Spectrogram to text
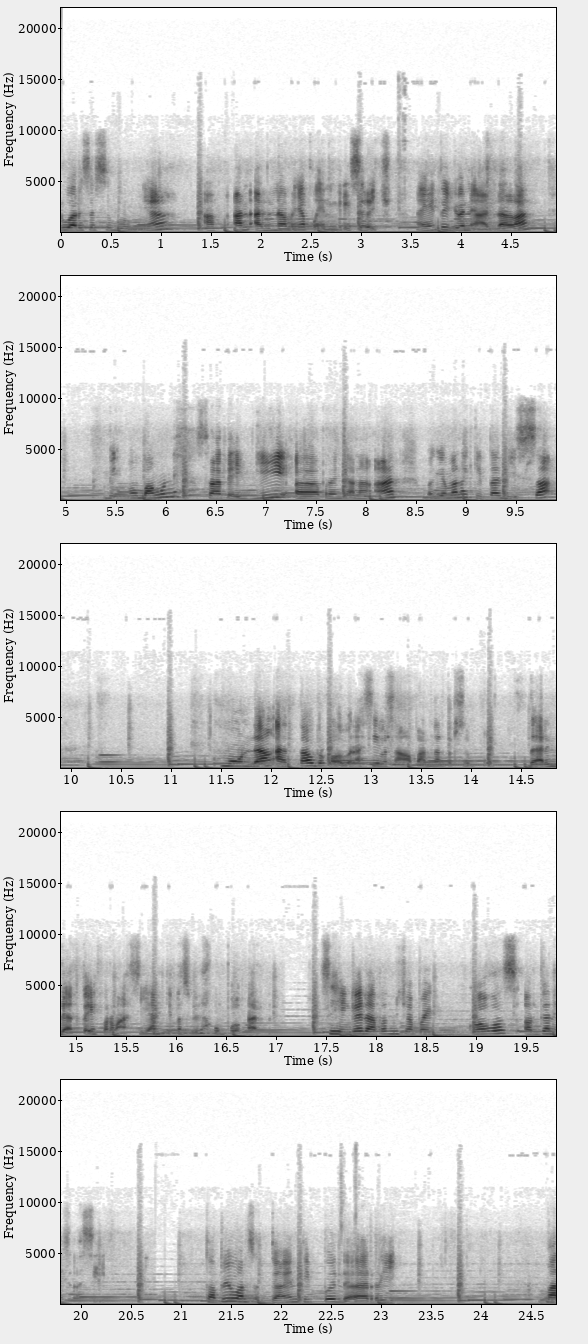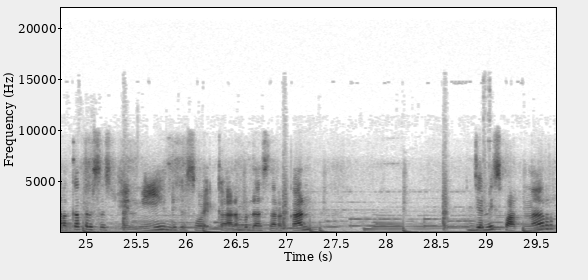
dua riset sebelumnya akan ada namanya planning research. Nah, ini tujuannya adalah membangun nih strategi uh, perencanaan bagaimana kita bisa mengundang atau berkolaborasi bersama partner tersebut dari data informasi yang kita sudah kumpulkan sehingga dapat mencapai goals organisasi. Tapi once again tipe dari market research ini disesuaikan berdasarkan jenis partner,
